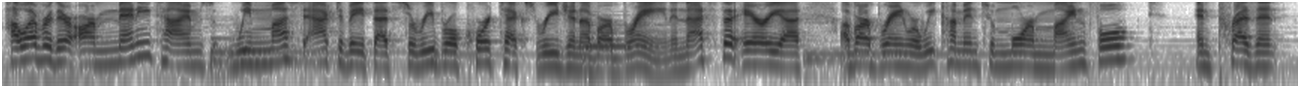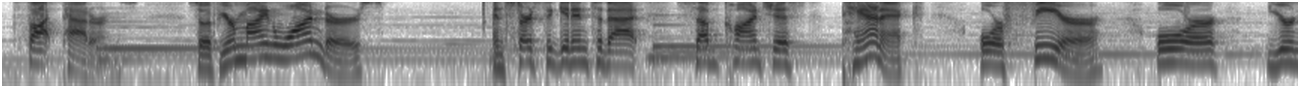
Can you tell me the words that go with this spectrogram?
However, there are many times we must activate that cerebral cortex region of our brain, and that's the area of our brain where we come into more mindful and present thought patterns. So if your mind wanders and starts to get into that subconscious panic or fear or you're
